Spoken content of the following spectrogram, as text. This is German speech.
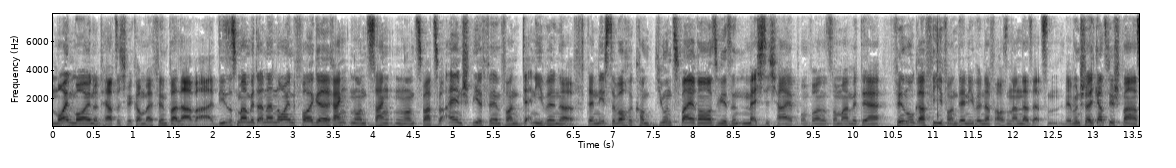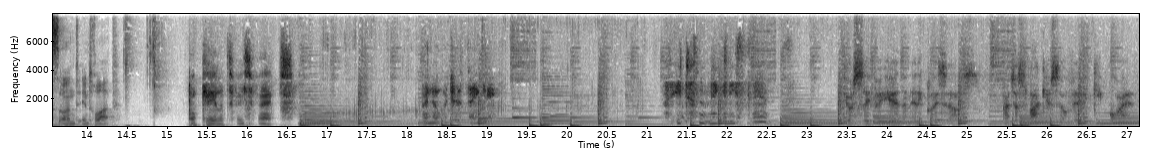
Moin Moin und herzlich willkommen bei Filmpalava. Dieses Mal mit einer neuen Folge Ranken und Zanken und zwar zu allen Spielfilmen von Danny Villeneuve. Denn nächste Woche kommt Dune 2 raus, wir sind mächtig hype und wollen uns nochmal mit der Filmografie von Danny Villeneuve auseinandersetzen. Wir wünschen euch ganz viel Spaß und Intro ab. Okay, let's face facts. I know what you're thinking. But it doesn't make any sense. You're safer here than any place else. Now just lock yourself in and keep quiet.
